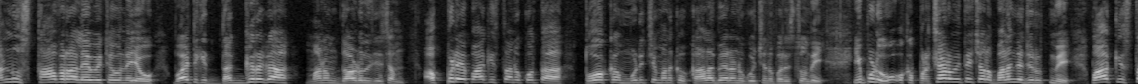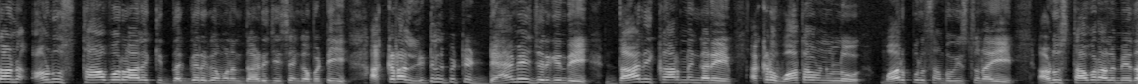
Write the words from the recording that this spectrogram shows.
అణు స్థావరాలు ఏవైతే ఉన్నాయో వాటికి దగ్గరగా మనం దాడులు చేశాం. అప్పుడే పాకిస్తాన్ కొంత తోక ముడిచి మనకు కాలబేరానికి వచ్చిన పరిస్థితుంది. ఇప్పుడు ఒక ప్రచారం అయితే చాలా బలంగా జరుగుతుంది. పాకిస్తాన్ అణు స్థావరాలకి దగ్గరగా మనం దాడి చేశాం కాబట్టి అక్కడ లిటిల్ బిట్ డ్యామేజ్ జరిగింది. దాని కారణంగానే అక్కడ వాతావరణంలో మార్పులు సంభవిస్తున్నాయి. అణు స్థావరాల మీద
